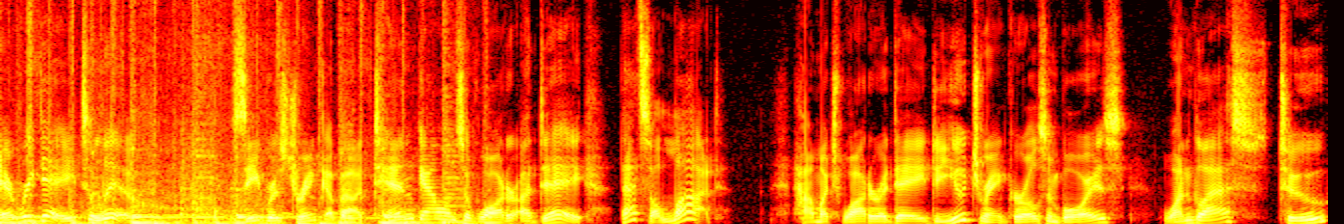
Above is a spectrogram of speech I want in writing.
every day to live. Zebras drink about 10 gallons of water a day. That's a lot. How much water a day do you drink, girls and boys? One glass? Two?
